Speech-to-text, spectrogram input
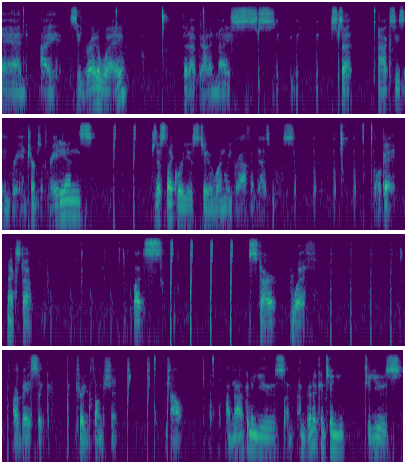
and I see right away that I've got a nice set axes in, in terms of radians, just like we're used to when we graph in Desmos. Okay, next up. Let's start with our basic trig function. Now, I'm not going to use, I'm, I'm going to continue to use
